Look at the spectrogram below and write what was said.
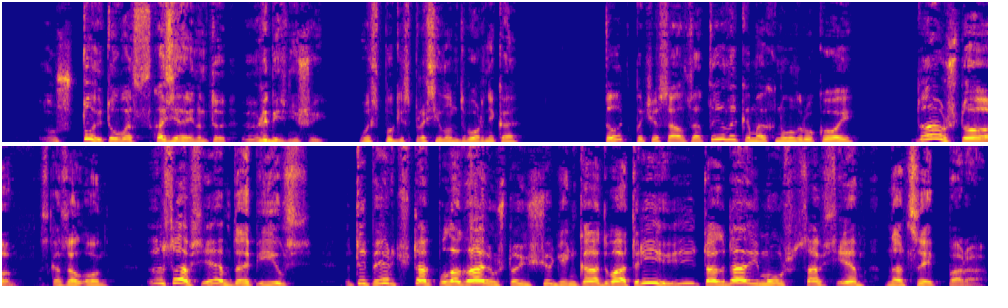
— Что это у вас с хозяином-то, любезнейший? — в испуге спросил он дворника. Тот почесал затылок и махнул рукой. — Да что, — сказал он, — совсем допился. Теперь так полагаю, что еще денька два-три, и тогда ему уж совсем на цепь пора.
